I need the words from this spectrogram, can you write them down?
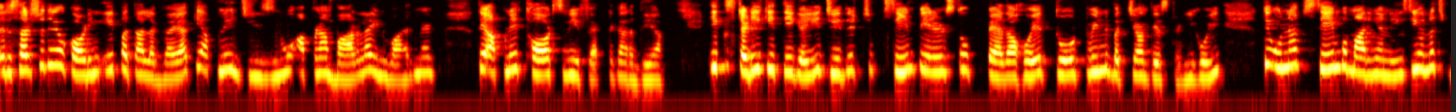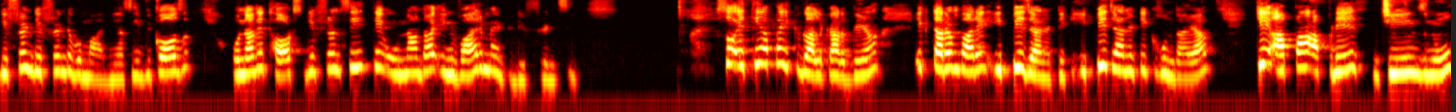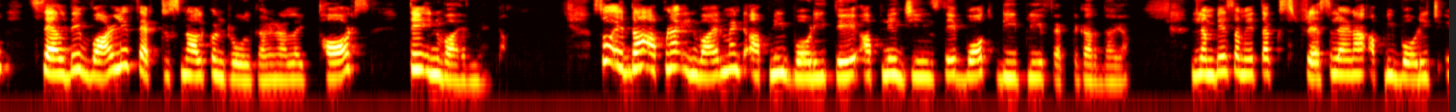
ਰਿਸਰਚ ਦੇ ਅਕੋਰਡਿੰਗ ਇਹ ਪਤਾ ਲੱਗਾ ਆ ਕਿ ਆਪਣੇ ਜੀਨਸ ਨੂੰ ਆਪਣਾ ਬਾਹਰਲਾ এনवायरमेंट ਤੇ ਆਪਣੇ ਥਾਟਸ ਵੀ ਇਫੈਕਟ ਕਰਦੇ ਆ। ਇੱਕ ਸਟੱਡੀ ਕੀਤੀ ਗਈ ਜਿਹਦੇ ਵਿੱਚ ਸੇਮ ਪੇਰੈਂਟਸ ਤੋਂ ਪੈਦਾ ਹੋਏ ਦੋ ਟਵਿਨ ਬੱਚਿਆਂ ਤੇ ਸਟੱਡੀ ਹੋਈ ਤੇ ਉਹਨਾਂ 'ਚ ਸੇਮ ਬਿਮਾਰੀਆਂ ਨਹੀਂ ਸੀ, ਉਹਨਾਂ 'ਚ ਡਿਫਰੈਂਟ ਡਿਫਰੈਂਟ ਬਿਮਾਰੀਆਂ ਸੀ ਬਿਕੋਜ਼ ਉਹਨਾਂ ਦੇ ਥਾਟਸ ਡਿਫਰੈਂਟ ਸੀ ਤੇ ਉਹਨਾਂ ਦਾ এনवायरमेंट ਡਿਫਰੈਂਟ ਸੀ। ਸੋ ਇੱਥੇ ਆਪਾਂ ਇੱਕ ਗੱਲ ਕਰਦੇ ਆ, ਇੱਕ ਟਰਮ ਬਾਰੇ ਇਪੀਜੈਨੇਟਿਕ ਇਪੀਜੈਨੇਟਿਕ ਹੁੰਦਾ ਆ ਕਿ ਆਪਾਂ ਆਪਣੇ ਜੀਨਸ ਨੂੰ ਸੈੱਲ ਦੇ ਬਾਹਰਲੇ ਫੈਕਟਰਸ ਨਾਲ ਕੰਟਰੋਲ ਕਰਨਾ ਲਾਈਕ ਥਾਟਸ ਤੇ এনवायरमेंट ਸੋ ਇਦਾਂ ਆਪਣਾ এনवायरमेंट ਆਪਣੀ ਬੋਡੀ ਤੇ, ਆਪਣੇ ਜੀਨਸ ਤੇ ਬਹੁਤ ਡੀਪਲੀ ਇਫੈਕਟ ਕਰਦਾ ਆ। ਲੰਬੇ ਸਮੇਂ ਤੱਕ ਸਟ्रेस ਲੈਣਾ ਆਪਣੀ ਬੋਡੀ 'ਚ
